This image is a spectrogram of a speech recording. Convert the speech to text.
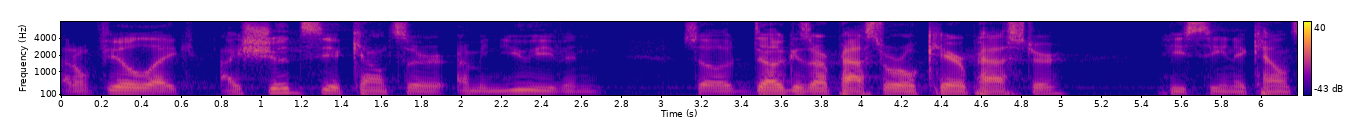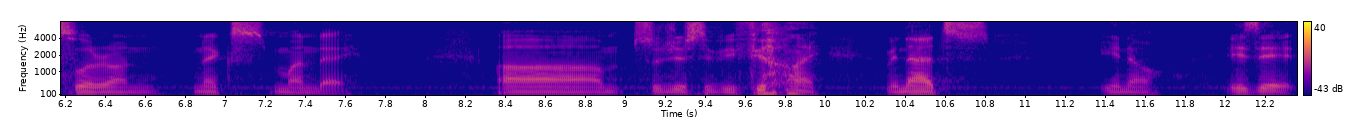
I don't feel like I should see a counselor. I mean, you even so. Doug is our pastoral care pastor. He's seeing a counselor on next Monday. Um, so just if you feel like, I mean, that's you know, is it?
